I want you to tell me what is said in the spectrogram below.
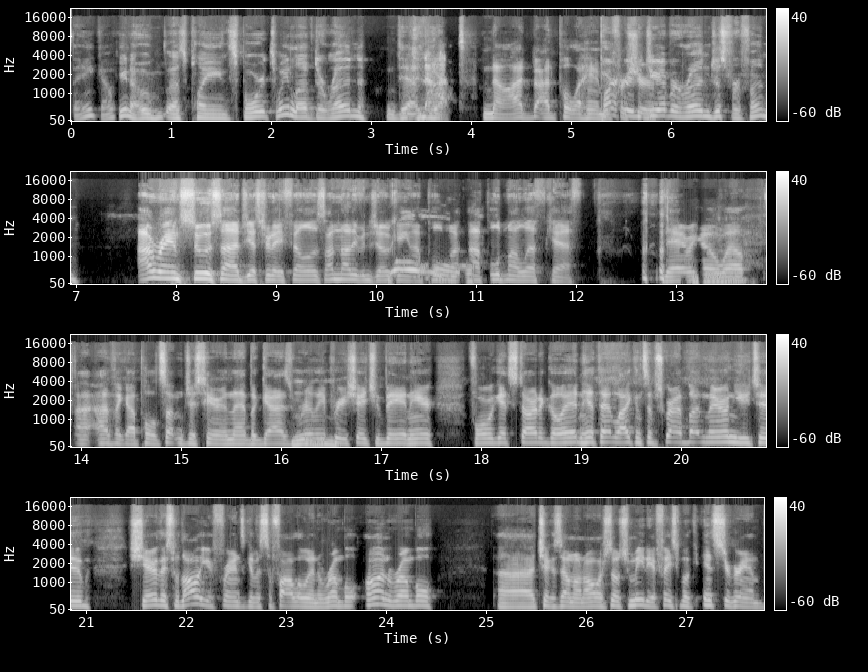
There you go. you know, us playing sports. We love to run. Yeah, Not. yeah. No, I'd, I'd pull a hammer Parker, for sure. did you ever run just for fun? I ran suicides yesterday, fellas. I'm not even joking. I pulled my I pulled my left calf. There we go. Well, I, I think I pulled something just here and that, but guys, really Mhm. appreciate you being here. Before we get started, go ahead and hit that like and subscribe button there on YouTube. Share this with all your friends. Give us a follow in Rumble on Rumble. Uh, check us out on all our social media Facebook, Instagram,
